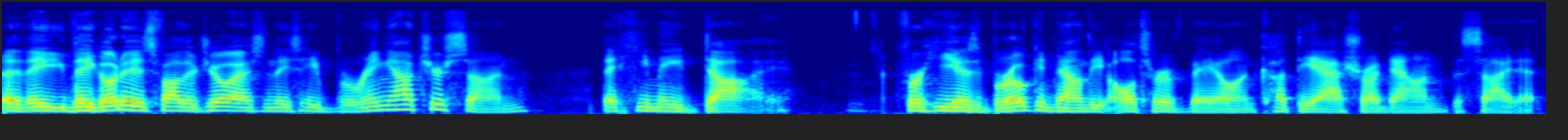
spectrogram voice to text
uh, they, they go to his father Joash and they say, Bring out your son that he may die, for he has broken down the altar of Baal and cut the Asherah down beside it.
